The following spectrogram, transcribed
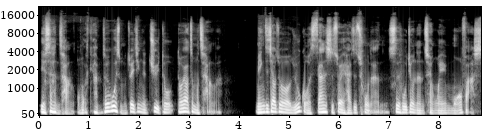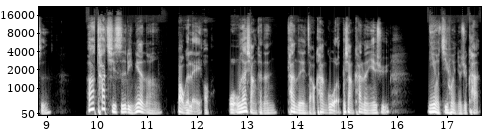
也是很长。我看这个为什么最近的剧都都要这么长啊？名字叫做“如果三十岁还是处男，似乎就能成为魔法师”啊！他其实里面呢，爆个雷哦。我我在想，可能看的人早看过了，不想看的，也许你有机会你就去看，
